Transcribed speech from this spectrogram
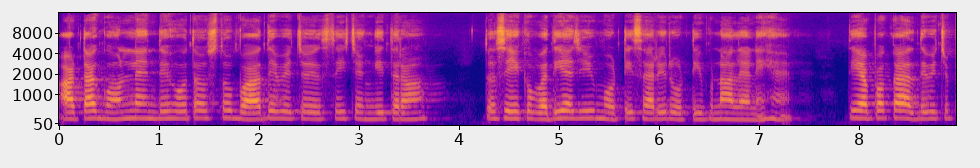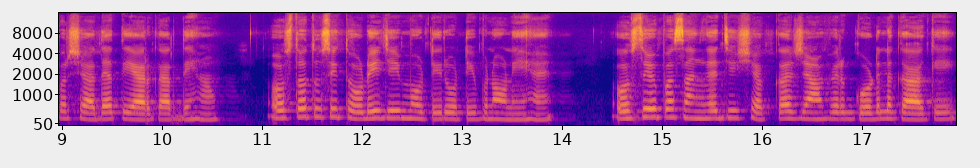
ਆਟਾ ਗੁੰਨ ਲੈਂਦੇ ਹੋ ਤਾਂ ਉਸ ਤੋਂ ਬਾਅਦ ਦੇ ਵਿੱਚ ਇਸੇ ਚੰਗੀ ਤਰ੍ਹਾਂ ਤੁਸੀਂ ਇੱਕ ਵਧੀਆ ਜੀ ਮੋਟੀ ਸਾਰੀ ਰੋਟੀ ਬਣਾ ਲੈਣੀ ਹੈ ਤੇ ਆਪਾਂ ਘਰ ਦੇ ਵਿੱਚ ਪ੍ਰਸ਼ਾਦਾ ਤਿਆਰ ਕਰਦੇ ਹਾਂ। ਉਸ ਤੋਂ ਤੁਸੀਂ ਥੋੜੀ ਜਿਹੀ ਮੋਟੀ ਰੋਟੀ ਬਣਾਉਣੀ ਹੈ। ਉਸ ਦੇ ਉੱਪਰ ਸੰਗਤ ਜੀ ਸ਼ੱਕਰ ਜਾਂ ਫਿਰ ਗੁੜ ਲਗਾ ਕੇ,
